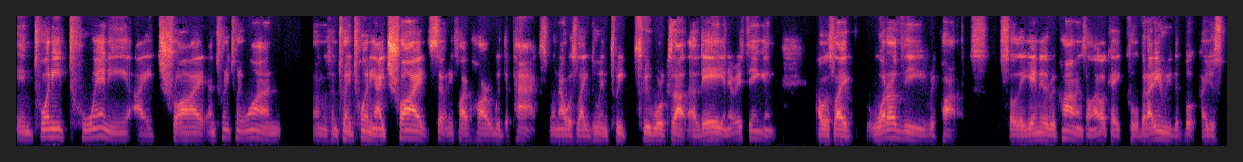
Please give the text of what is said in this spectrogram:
in 2020, I tried, and 2021, in 2020, I tried 75 hard with the PAX when I was like doing three three works out a day and everything. And I was like, what are the requirements? So they gave me the requirements. I'm like, okay, cool. But I didn't read the book. I just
